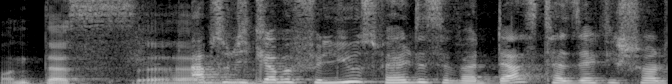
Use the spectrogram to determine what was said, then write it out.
Und das. Ähm, Absolut, ich glaube, für Lius Verhältnisse war das tatsächlich schon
